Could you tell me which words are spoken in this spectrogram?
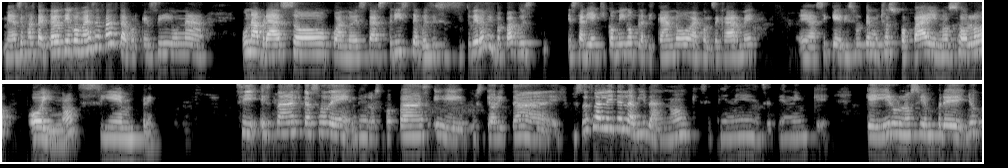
me hace falta, y todo el tiempo me hace falta, porque sí, una, un abrazo cuando estás triste, pues dices, si tuviera mi papá, pues estaría aquí conmigo platicando, aconsejarme. Eh, así que disfruten mucho a su papá y no solo hoy, ¿no? Siempre. Sí, está el caso de, los papás, eh, pues que ahorita, pues es la ley de la vida, ¿no? Que se, tiene, se tienen que, que ir uno siempre, yo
